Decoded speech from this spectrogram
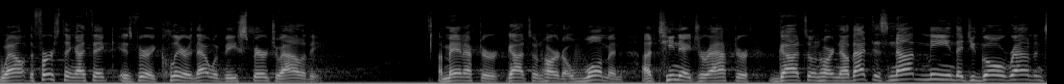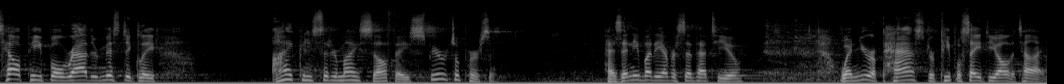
Well, the first thing I think is very clear, and that would be spirituality. A man after God's own heart, a woman, a teenager after God's own heart. Now, that does not mean that you go around and tell people rather mystically, I consider myself a spiritual person. Has anybody ever said that to you? When you're a pastor, people say it to you all the time.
